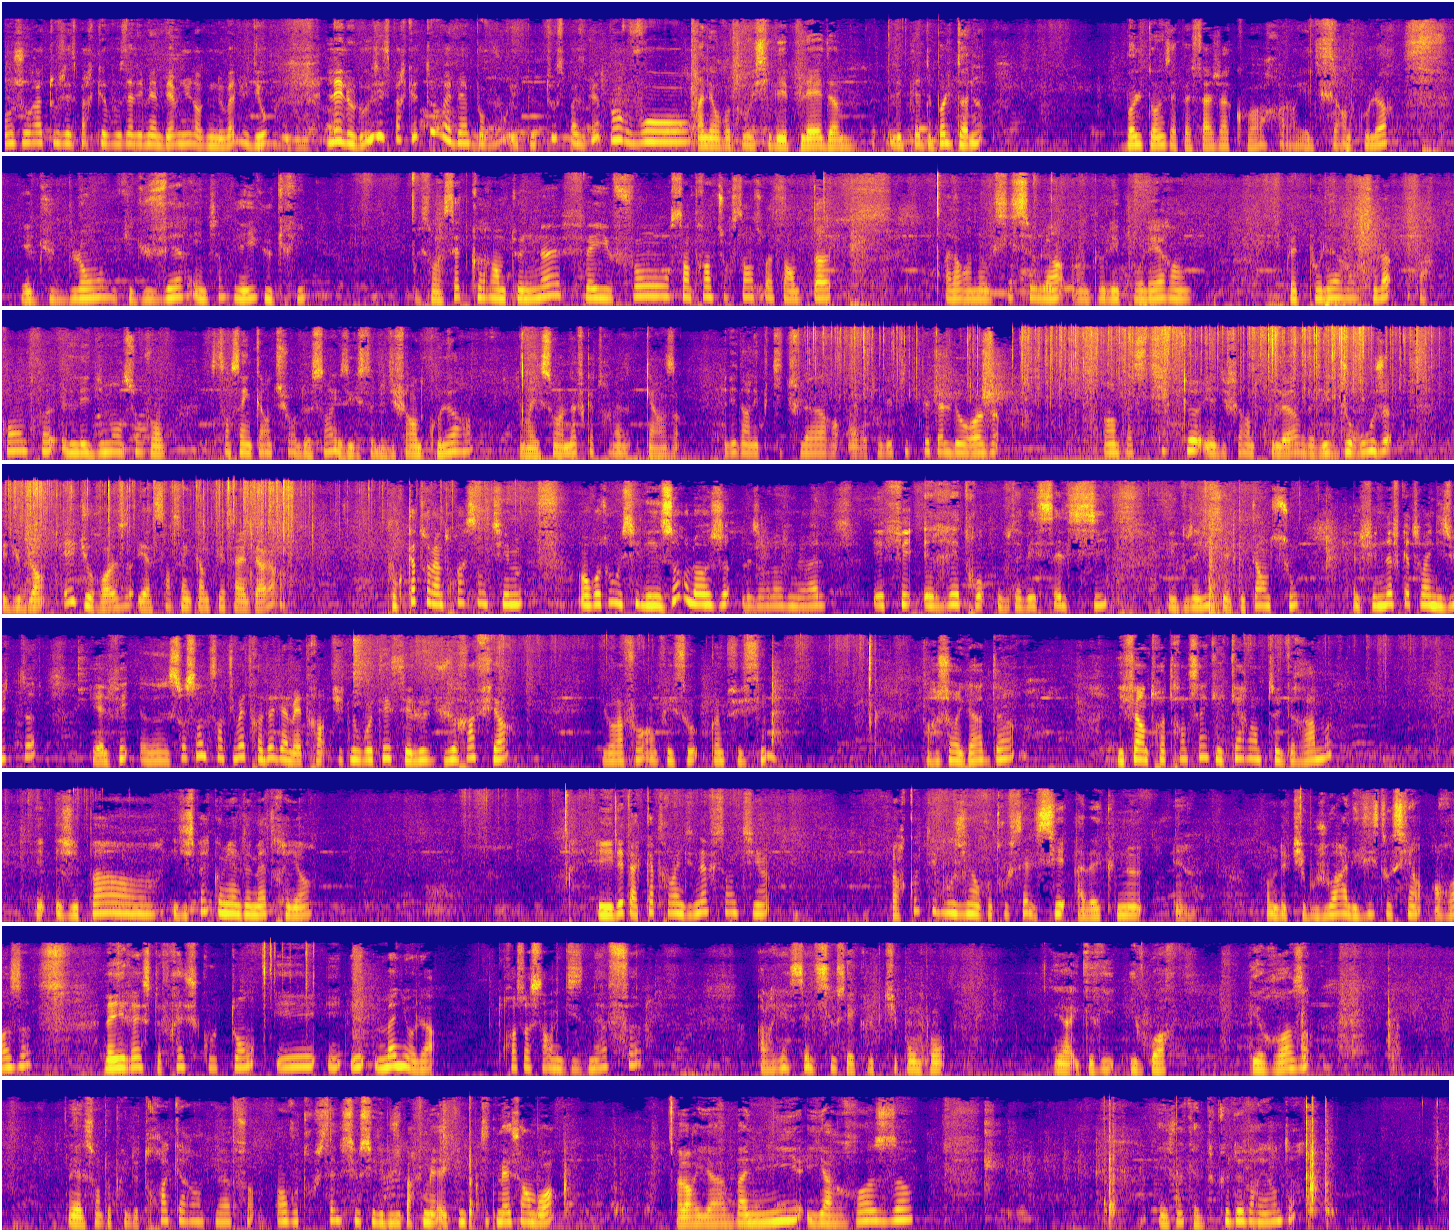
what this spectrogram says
Bonjour à tous, j'espère que vous allez bien. Bienvenue dans une nouvelle vidéo. Les loulous, j'espère que tout va bien pour vous et que tout se passe bien pour vous. Allez, on retrouve ici les plaids, les plaids de Bolton. Bolton, ils appellent ça Jacquard. Alors, il y a différentes couleurs. Il y a du blond, il y a du vert et il me semble qu'il y a eu du gris. Ils sont à 7,49 et ils font 130 sur 160. Alors, on a aussi ceux-là, un peu les polaires. Hein. Plaids polaires, hein, ceux-là, les dimensions font 150 sur 200. Ils existent de différentes couleurs. Ils sont à 9,95. Allez dans les petites fleurs, on retrouve des petites pétales de rose en plastique. Il y a différentes couleurs. Vous avez du rouge et du blanc et du rose. Il y a 150 pièces à l'intérieur. Pour 83 centimes, on retrouve aussi les horloges. Les horloges murales effet rétro. Vous avez celle-ci et vous avez celle qui était en dessous. Elle fait 9,98 et elle fait 60 euh, cm de diamètre. Petite nouveauté, c'est le du raffia. En faisceau, comme ceci. Alors je regarde. Il fait entre 35 et 40 grammes. Et, j'ai pas... Ils disent pas combien de mètres il y a. Et il est à 99 centimes. Alors côté bougie, on retrouve celle-ci avec une forme de petit bougeoir. Elle existe aussi en rose. Là, il reste fraîche coton et, et, magnolia. 3,79. Alors, il y a celle-ci aussi avec le petit pompon. Il y a gris, ivoire et rose. Et elles sont au prix de 3,49. On retrouve celle-ci aussi, les bougies parfumées avec une petite mèche en bois. Alors, il y a vanille, il y a rose. Et je vois qu'il n'y a que deux variantes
